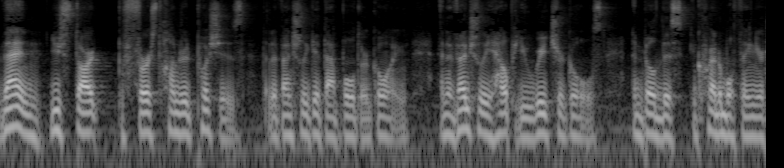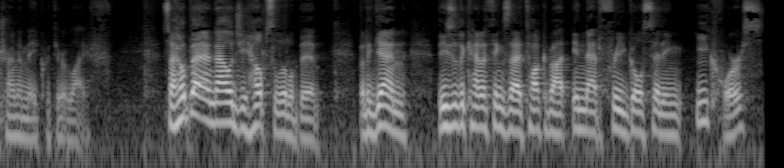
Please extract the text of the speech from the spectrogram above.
then you start the first hundred pushes that eventually get that boulder going and eventually help you reach your goals and build this incredible thing you're trying to make with your life. So I hope that analogy helps a little bit. But again, these are the kind of things that I talk about in that free goal setting e-course.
